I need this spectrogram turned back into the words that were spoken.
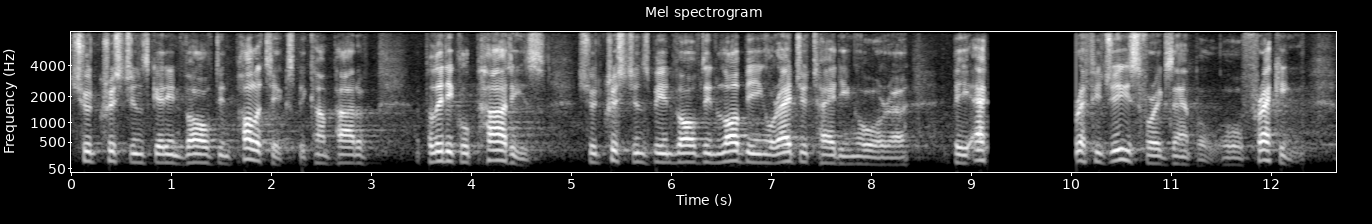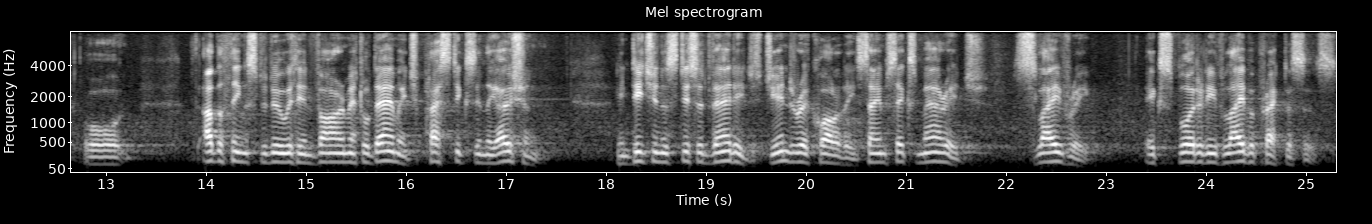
Should Christians get involved in politics, become part of political parties? Should Christians be involved in lobbying or agitating or uh, be active refugees, for example, or fracking, or other things to do with environmental damage, plastics in the ocean, indigenous disadvantage, gender equality, same sex marriage, slavery, exploitative labour practices,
